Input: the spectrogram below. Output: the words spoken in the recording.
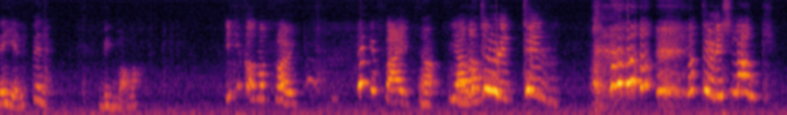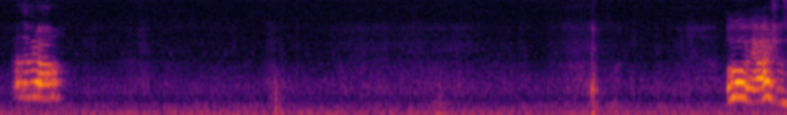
det hjelper. Big mama. Ikke kall meg feit. Jeg er ikke feit. Ja. Jeg er naturlig tynn. naturlig slank. Ha det bra. Å, jeg er så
